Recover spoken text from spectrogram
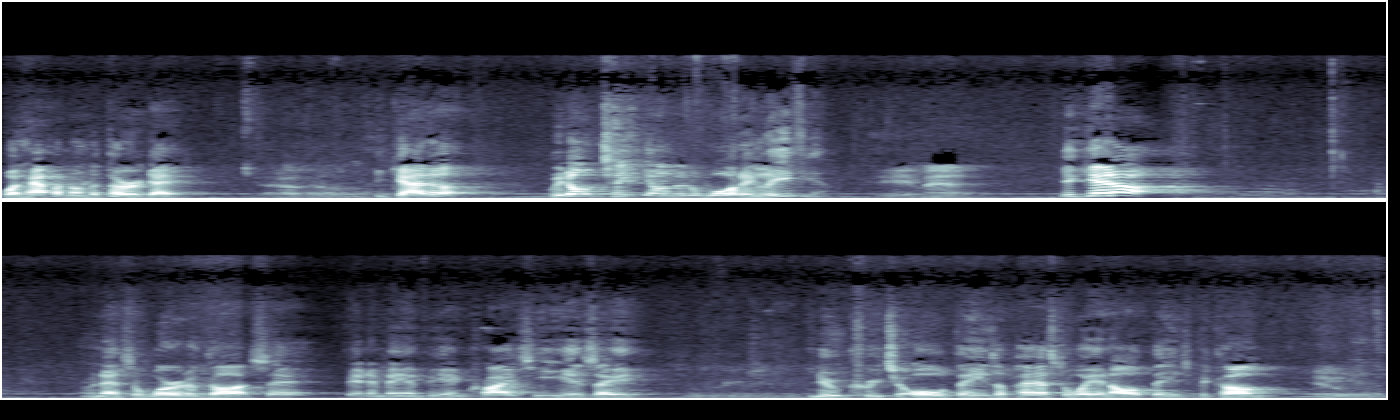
What happened on the third day? He got up. We don't take you under the water and leave you. Amen. You get up. And that's the word of God said. If any man be in Christ, he is a new creature. Old things are passed away and all things become New.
